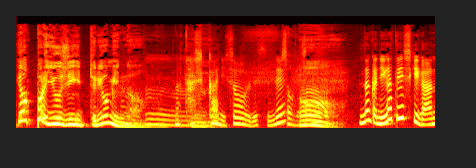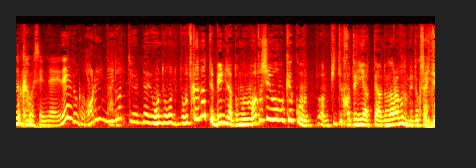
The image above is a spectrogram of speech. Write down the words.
やっぱり友人行ってるよみんな、うん。まあ、確かにそうですね、そうですねなんか苦手意識があるのかもしれないね。あれ苦手ね、おおお使いになって便利だと思う、私は結構、あのピッて勝手にやって、あの並ぶのめんどくさいんで、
